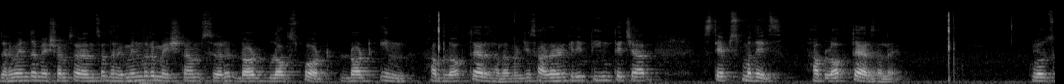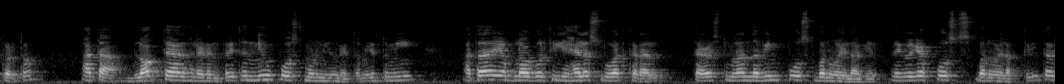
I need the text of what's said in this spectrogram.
धर्मेंद्र मेश्राम सरांचा Dharmendra Meshram sir dot blogspot dot in हा ब्लॉग तयार झाला. म्हणजे साधारण किती? तीन ते चार स्टेप्समध्येच हा ब्लॉग तयार झाला आहे क्लोज करतो. आता ब्लॉग तयार झाल्यानंतर इथं न्यू पोस्ट म्हणून घेऊन येतं. म्हणजे तुम्ही आता या ब्लॉगवरती लिहायला सुरुवात कराल त्यावेळेस तुम्हाला नवीन पोस्ट बनवावी लागेल. वेगवेगळ्या पोस्ट बनवाव्या लागतील. तर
